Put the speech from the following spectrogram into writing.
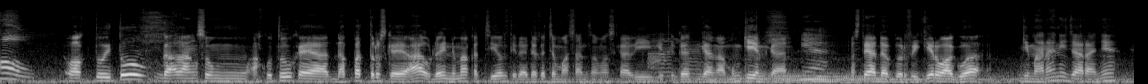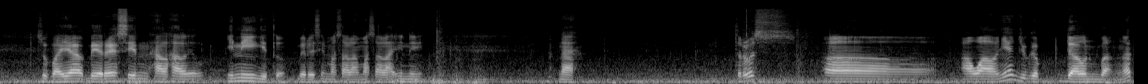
how waktu itu nggak langsung aku tuh kayak dapat terus kayak ah udah ini mah kecil tidak ada kecemasan sama sekali gitu kan. Nggak nggak mungkin kan. Ya pasti ada berpikir wah gua gimana nih caranya supaya beresin hal-hal ini gitu. Beresin masalah-masalah ini. Nah terus eh, awalnya juga down banget.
